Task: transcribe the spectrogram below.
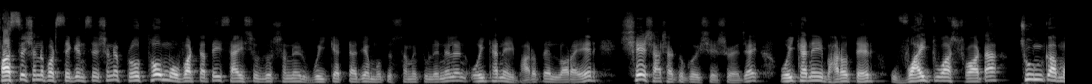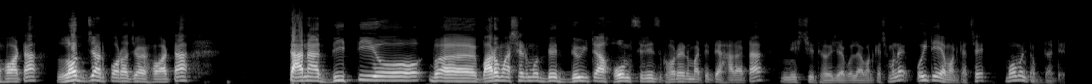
ফার্স্ট সেশনের পর সেকেন্ড সেশনে প্রথম ওভারটাতেই সাই সুদর্শনের উইকেটটা যে মুতুস্বামী তুলে নিলেন, ওইখানেই ভারতের লড়াইয়ের শেষ আশাটুকুই শেষ হয়ে যায়। ওইখানেই ভারতের হোয়াইট ওয়াশ হওয়াটা, চুনকাম হওয়াটা, লজ্জার পরাজয় হওয়াটা, টানা দ্বিতীয় বারো মাসের মধ্যে দুইটা হোম সিরিজ ঘরের মাটিতে হারাটা নিশ্চিত হয়ে যায় বলে আমার কাছে মনে হয়। ওইটাই আমার কাছে মোমেন্ট অফ দ্য ডে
